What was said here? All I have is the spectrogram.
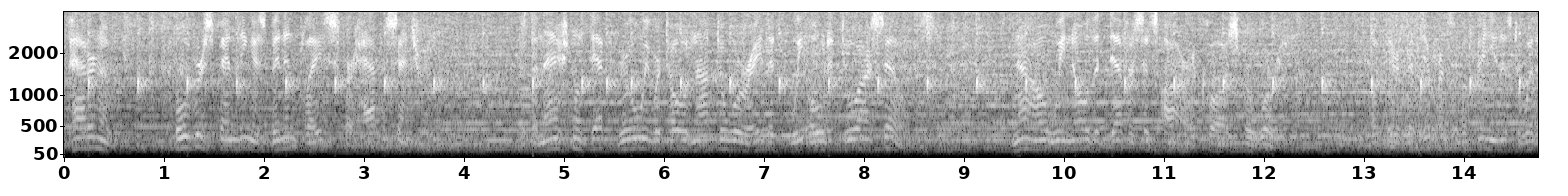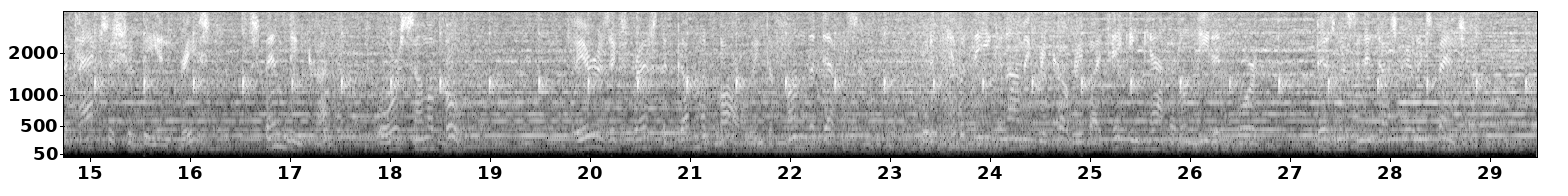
pattern of overspending has been in place for half a century. As the national debt grew, we were told not to worry, that we owed it to ourselves. Now we know that deficits are a cause for worry. But there's a difference of opinion as to whether taxes should be increased, spending cut, or some of both. Fear is expressed that government borrowing to fund the deficit would inhibit the economic recovery by taking capital needed for business and industrial expansion.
